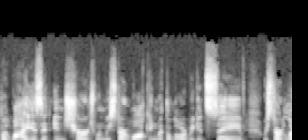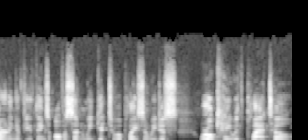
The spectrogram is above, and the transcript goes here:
But why is it in church when we start walking with the Lord, we get saved, we start learning a few things, all of a sudden we get to a place and we just, we're okay with plateau?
